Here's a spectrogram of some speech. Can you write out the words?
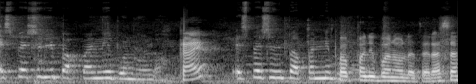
एस्पेशली पप्पांनी बनवलं. काय? एस्पेशली पप्पांनी बनवलं. पप्पाने बनवलं तर असं?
